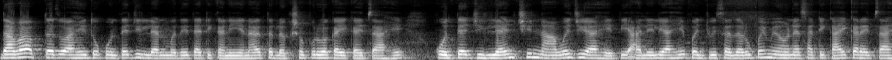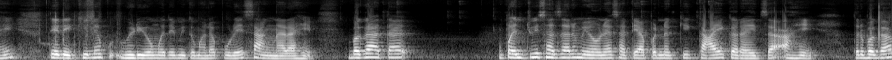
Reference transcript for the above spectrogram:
दहावा हप्ता जो आहे तो कोणत्या जिल्ह्यांमध्ये त्या ठिकाणी येणार? तर लक्षपूर्वक ऐकायचा आहे. कोणत्या जिल्ह्यांची नावं जी आहे ती आलेली आहे. पंचवीस हजार रुपये मिळवण्यासाठी काय करायचं आहे ते देखील व्हिडिओमध्ये मी तुम्हाला पुढे सांगणार आहे. बघा आता पंचवीस हजार मिळवण्यासाठी आपण नक्की काय करायचं आहे? तर बघा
